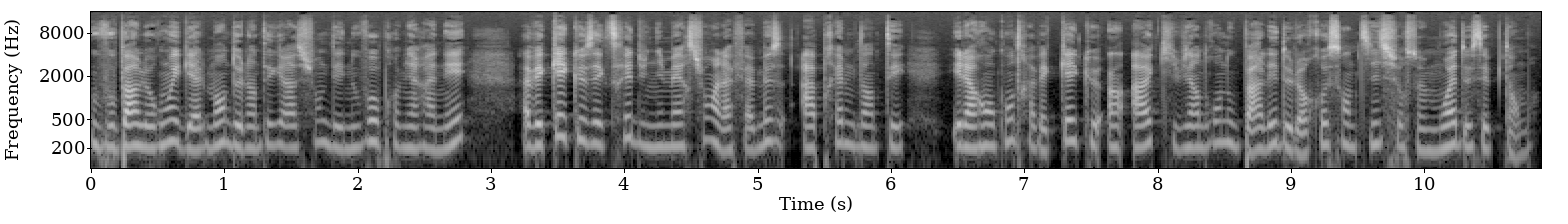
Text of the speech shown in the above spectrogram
Nous vous parlerons également de l'intégration des nouveaux premières années, avec quelques extraits d'une immersion à la fameuse après-midi d'un thé, et la rencontre avec quelques 1A qui viendront nous parler de leurs ressentis sur ce mois de septembre.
